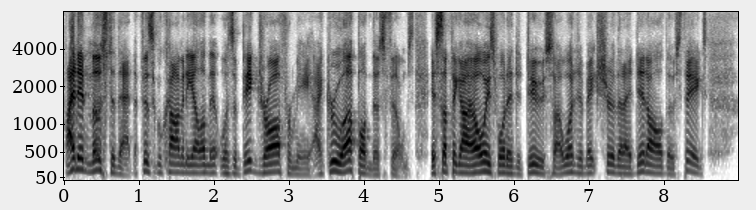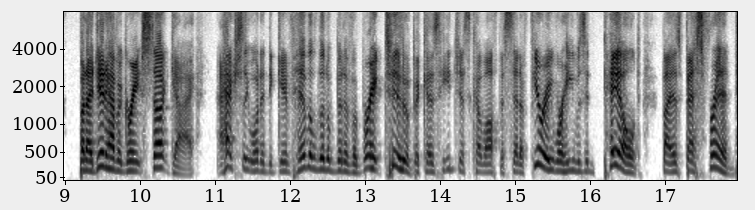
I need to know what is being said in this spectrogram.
I did most of that. The physical comedy element was a big draw for me. I grew up on those films. It's something I always wanted to do. So I wanted to make sure that I did all those things. But I did have a great stunt guy. I actually wanted to give him a little bit of a break too, because he'd just come off the set of Fury where he was impaled by his best friend.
